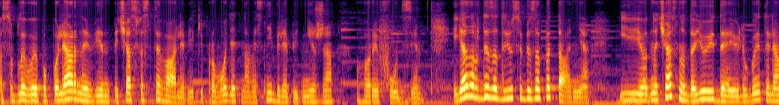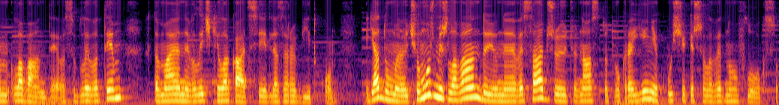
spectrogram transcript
Особливо і популярним він під час фестивалів, які проводять навесні біля підніжжя гори Фудзі. І я завжди задаю собі запитання і одночасно даю ідею любителям лаванди, особливо тим, хто має невеличкі локації для заробітку. Я думаю, чому ж між лавандою не висаджують у нас тут в Україні кущики шиловидного флоксу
